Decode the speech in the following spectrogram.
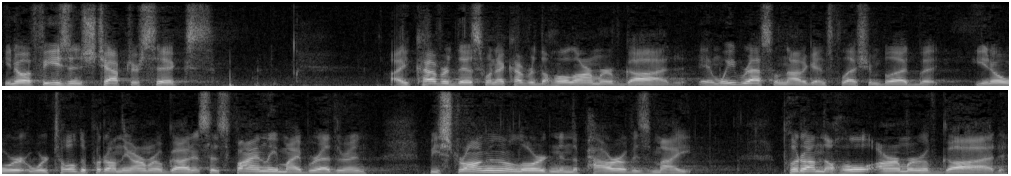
you know, Ephesians chapter 6, I covered this when I covered the whole armor of God. And we wrestle not against flesh and blood, but, you know, we're, we're told to put on the armor of God. It says, Finally, my brethren, be strong in the Lord and in the power of his might. Put on the whole armor of God,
